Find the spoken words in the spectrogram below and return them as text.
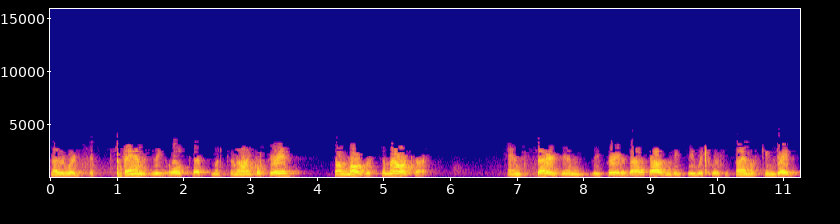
In other words, it spans the Old Testament canonical period from Moses to Malachi and centers in the period about 1000 BC, which was the time of King David.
